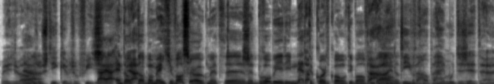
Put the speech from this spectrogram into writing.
Weet je wel, zo stiekem, zo vies. Nou ja, en dat, dat momentje was er ook met, uh, met Bobby, die net tekort kwam op die bal van Daar had hij wel bij moeten zitten, hè?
